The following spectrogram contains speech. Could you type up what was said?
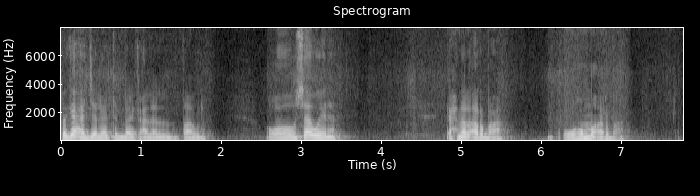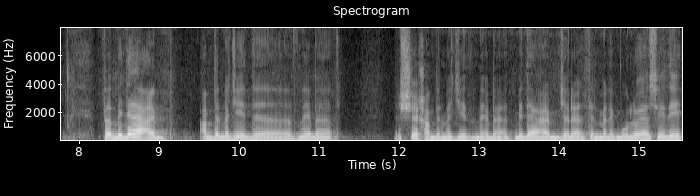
فقعد جلالة الملك على الطاولة وساوينا. إحنا الأربعة وهم أربعة. فبداعب عبد المجيد ذنيبات الشيخ عبد المجيد ذنيبات بداعب جلالة الملك. بقول له يا سيدي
